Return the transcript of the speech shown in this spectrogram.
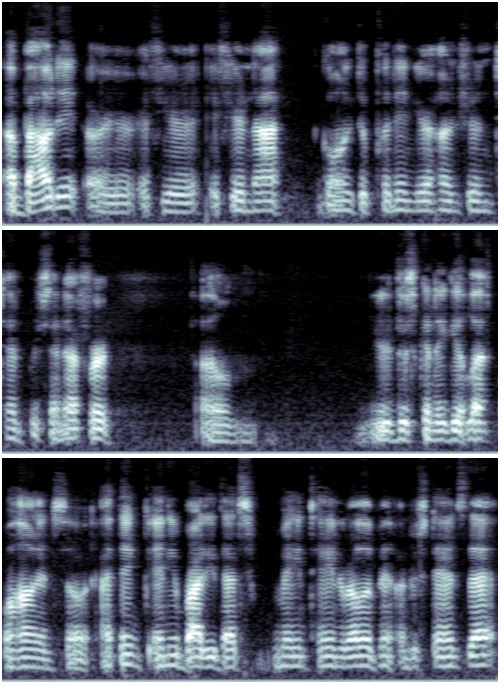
about it, or if you're if you're not going to put in your 110% effort, um, you're just going to get left behind. So I think anybody that's maintained relevant understands that,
